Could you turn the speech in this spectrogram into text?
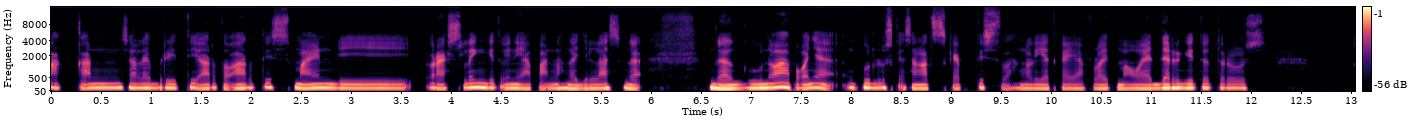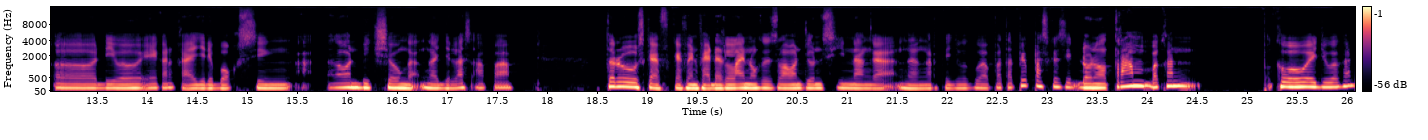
akan selebriti atau artis main di wrestling gitu. Ini apaan lah nggak jelas nggak nggak guna. Ah, pokoknya gue dulu kayak sangat skeptis lah ngelihat kayak Floyd Mayweather gitu. Terus uh, di WWE kan kayak jadi boxing lawan Big Show nggak nggak jelas apa. Terus kayak Kevin Federline waktu itu lawan John Cena nggak nggak ngerti juga gue apa. Tapi pas ke Donald Trump bahkan ke WWE juga kan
